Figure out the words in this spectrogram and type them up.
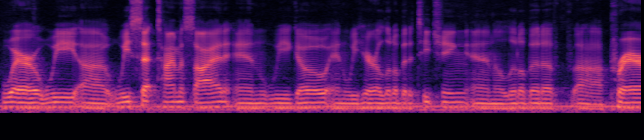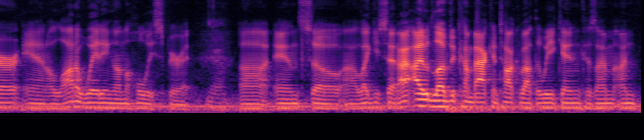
where we uh, we set time aside and we go and we hear a little bit of teaching and a little bit of uh, prayer and a lot of waiting on the Holy Spirit. Yeah. Uh, and so, uh, like you said, I, I would love to come back and talk about the weekend because I'm I'm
